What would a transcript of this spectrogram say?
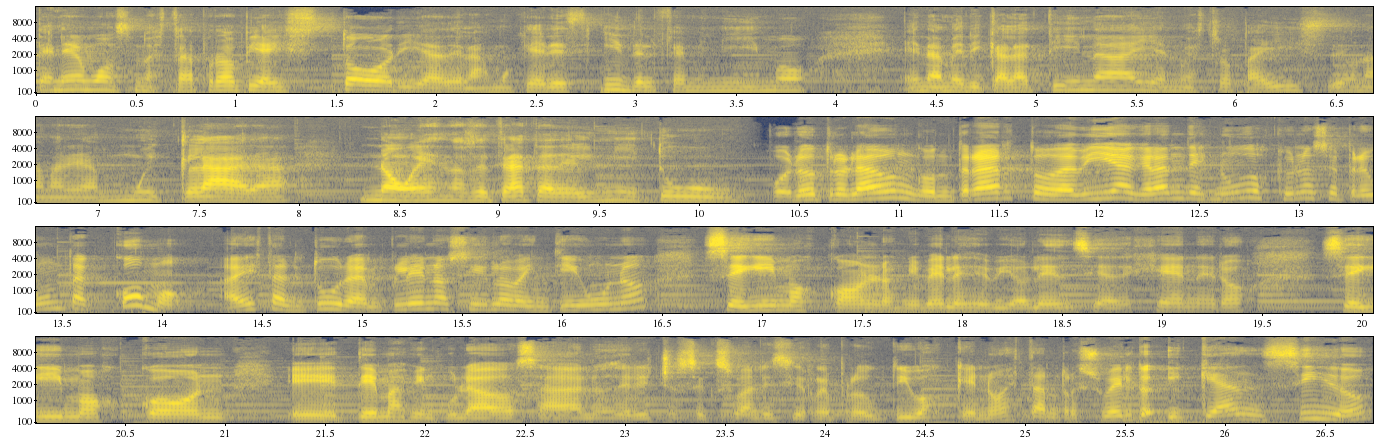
Tenemos nuestra propia historia de las mujeres y del feminismo en América Latina y en nuestro país de una manera muy clara. No, es, no se trata del Me Too. Por otro lado, encontrar todavía grandes nudos que uno se pregunta cómo a esta altura, en pleno siglo XXI, seguimos con los niveles de violencia de género, seguimos con eh, temas vinculados a los derechos sexuales y reproductivos que no están resueltos y que han sido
